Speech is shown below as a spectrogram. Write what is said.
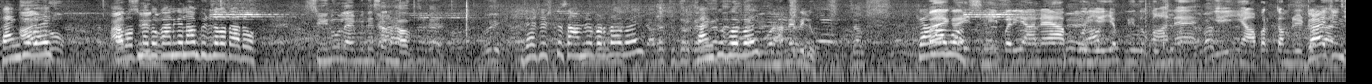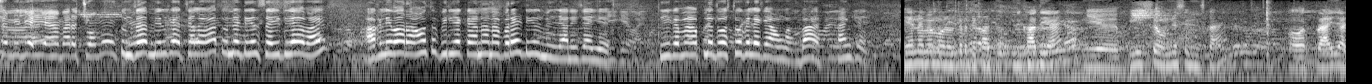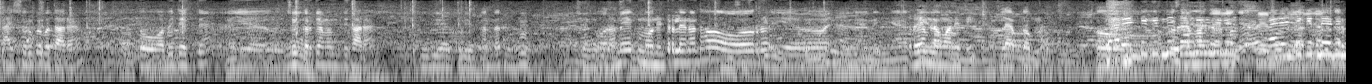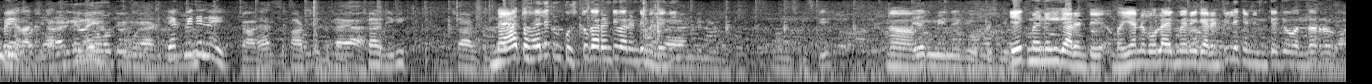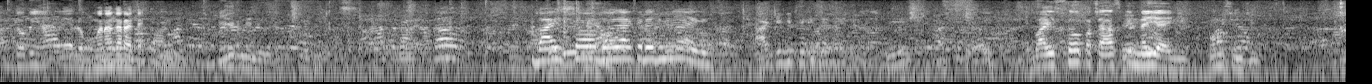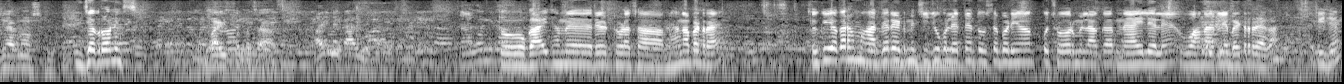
थैंक यू भाई आप अपने दुकान के नाम फिर से बता दो। सीनू लेमिनेशन हब जस्ट इसके सामने पड़ता है भाई। थैंक यू फॉर भाई हमें भी लो। क्या है यहीं पर ही आना है आपको यही अपनी दुकान है यही यहाँ पर कम रेट गाइस इनसे मिलिए ये है हमारे चोमू। तुमसे मिल के अच्छा लगा तुमने डील सही दिया है भाई। अगली बार आऊँ तो फिर ये कहना ना पड़े डील मिल जानी चाहिए। ठीक है मैं अपने दोस्तों के लेके आऊँगा। बाय थैंक यू ये हमें मोनीटर दिखा दिखा दिया है। ये 20 से 19 इंच का है और प्राइस अढ़ाई सौ रुपये बता रहे हैं। तो अभी देखते हैं। ये चेक करके हमें दिखा रहा है। अंदर। और हमें एक मॉनिटर लेना था और रैम लगवानी थी लैपटॉप में। तो गारंटी कितनी साल लेंगे। गारंटी कितने दिन की। एक भी दिन नहीं? चार जीबी नया तो है लेकिन कुछ तो गारंटी वारंटी मिलेगी। हाँ, एक महीने की एक महीने की गारंटी भैया ने बोला एक महीने की गारंटी लेकिन इनके जो अंदर जो भी हैं ये लोग मना कर रहे थे। एक महीने बाईस सौ दो हज़ार के रेंज में नहीं आएगी? आगे भी ठीक है। बाईस सौ पचास की नई आएगी उन्नीस इंची जेब्रॉनिक्स बाईस सौ पचास। तो गाइज़ हमें रेट थोड़ा सा महँगा पड़ रहा है। क्योंकि अगर हम आधे रेट में चीज़ों को लेते हैं तो उससे बढ़िया कुछ और मिलाकर नया ही ले लें, वो हमारे लिए बेटर रहेगा। ठीक है?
